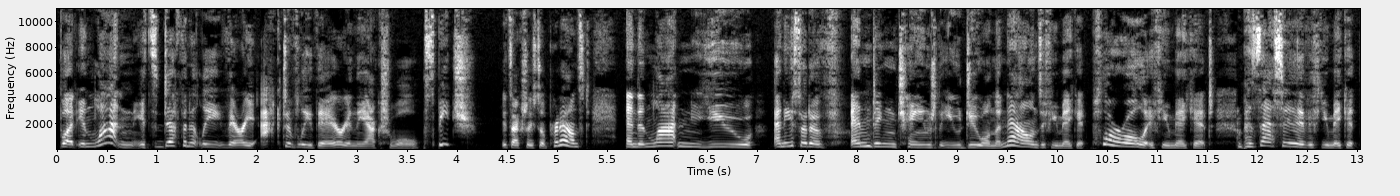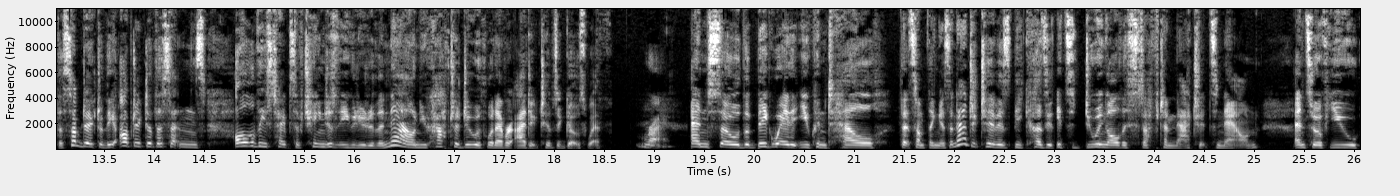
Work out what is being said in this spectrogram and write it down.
But in Latin, it's definitely very actively there in the actual speech it's actually still pronounced. And in Latin, you, any sort of ending change that you do on the nouns, if you make it plural, if you make it possessive, if you make it the subject or the object of the sentence, all of these types of changes that you do to the noun, you have to do with whatever adjectives it goes with. Right. And so the big way that you can tell that something is an adjective is because it's doing all this stuff to match its noun. And so if you,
